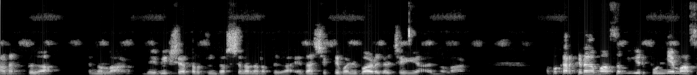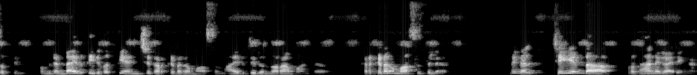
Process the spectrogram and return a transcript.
നടത്തുക എന്നുള്ളതാണ്. ദേവി ക്ഷേത്രത്തിൽ ദർശനം നടത്തുക യഥാശക്തി വഴിപാടുകൾ ചെയ്യുക എന്നുള്ളതാണ്. അപ്പൊ കർക്കിടക മാസം ഈ ഒരു പുണ്യമാസത്തിൽ ഇപ്പം രണ്ടായിരത്തി ഇരുപത്തി അഞ്ച് കർക്കിടക മാസം ആയിരത്തി ഇരുന്നൂറാം ആണ്ട് കർക്കിടക മാസത്തിൽ നിങ്ങൾ ചെയ്യേണ്ട പ്രധാന കാര്യങ്ങൾ.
